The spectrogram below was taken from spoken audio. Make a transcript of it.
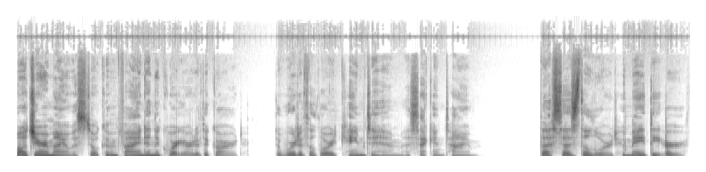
While Jeremiah was still confined in the courtyard of the guard, the word of the Lord came to him a second time. Thus says the Lord who made the earth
